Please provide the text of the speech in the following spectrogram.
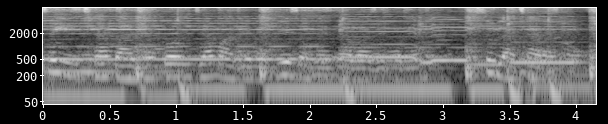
စိတ်ချမ်းသာခြင်းကိုယ်ချမ်းသာခြင်းနဲ့ပြည့်စုံနိုင်ကြပါစေခင်ဗျာ။ဆုလာချရအော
